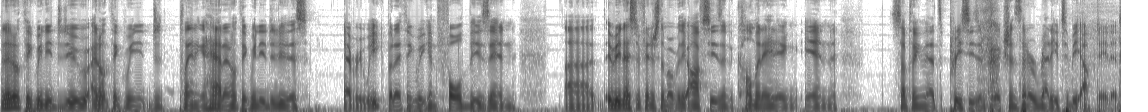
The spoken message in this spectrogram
And I don't think we need to do. I don't think we just planning ahead. I don't think we need to do this every week, but I think we can fold these in. Uh, it'd be nice to finish them over the off season, culminating in something that's preseason predictions that are ready to be updated.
